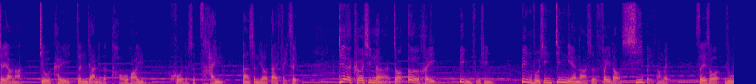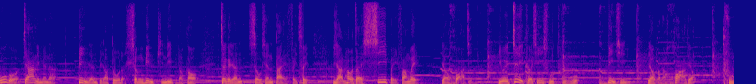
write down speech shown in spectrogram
这样呢，就可以增加你的桃花运，或者是财运，但是你要带翡翠。第二颗星呢叫二黑病福星，病福星今年呢是飞到西北方位，所以说如果家里面的病人比较多的，生病频率比较高，这个人首先带翡翠，然后在西北方位要化解，因为这颗星属土，病星要把它化掉。土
